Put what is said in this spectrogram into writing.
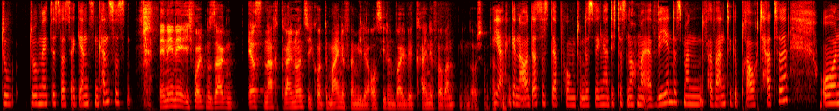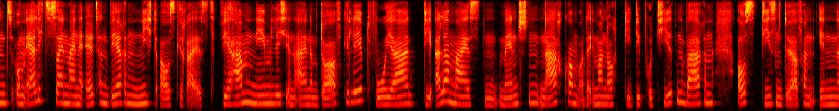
Du, du möchtest was ergänzen. Kannst du es? Nee, nee, nee. Ich wollte nur sagen, erst nach 93 konnte meine Familie aussiedeln, weil wir keine Verwandten in Deutschland hatten. Ja, genau. Das ist der Punkt. Und deswegen hatte ich das nochmal erwähnt, dass man Verwandte gebraucht hatte. Und um ehrlich zu sein, meine Eltern wären nicht ausgereist. Wir haben nämlich in einem Dorf gelebt, wo ja die allermeisten Menschen, Nachkommen oder immer noch die Deportierten waren aus diesen Dörfern in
